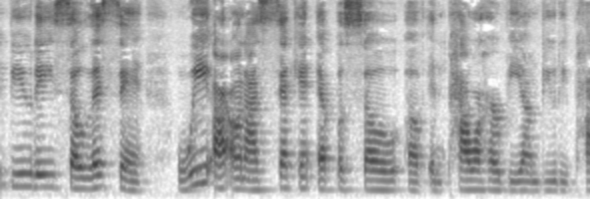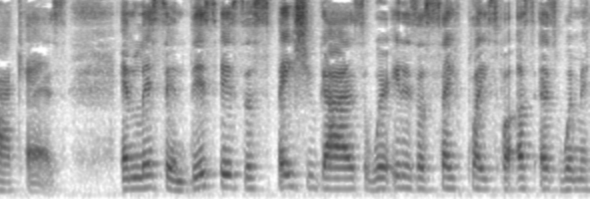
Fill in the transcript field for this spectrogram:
beauty. So, listen, we are on our second episode of Empower Her Beyond Beauty podcast. And listen, this is the space, you guys, where it is a safe place for us as women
